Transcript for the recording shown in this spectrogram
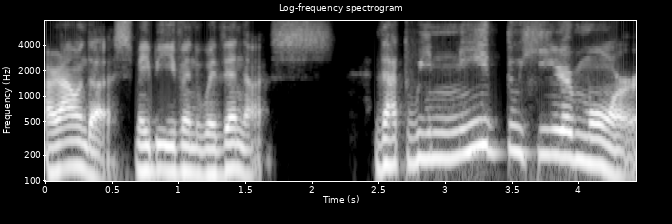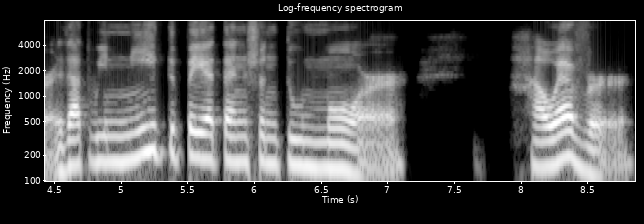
around us, maybe even within us, that we need to hear more, that we need to pay attention to more. However,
